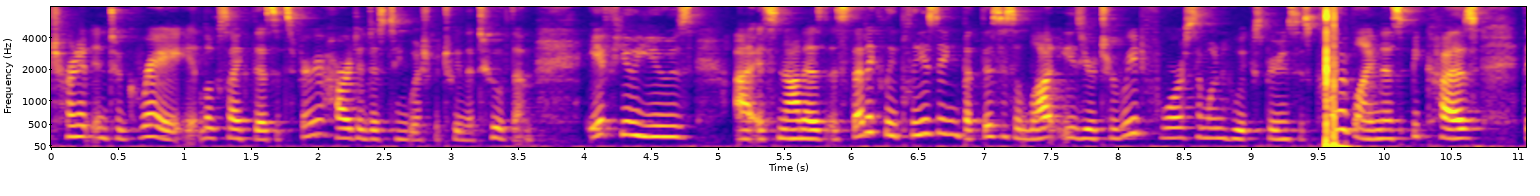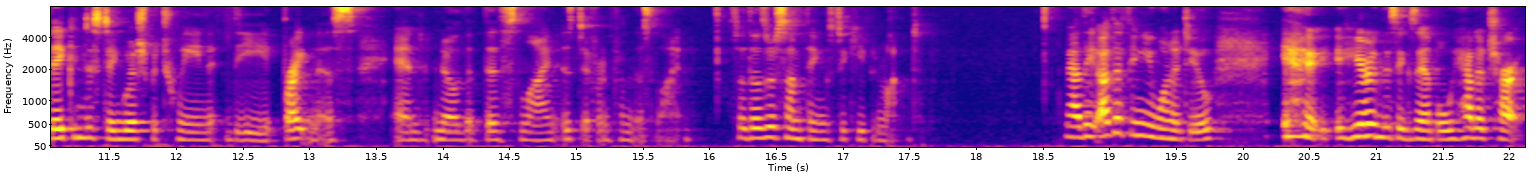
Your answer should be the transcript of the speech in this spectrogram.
turn it into gray, it looks like this. It's very hard to distinguish between the two of them. If you use, uh, it's not as aesthetically pleasing, but this is a lot easier to read for someone who experiences color blindness because they can distinguish between the brightness and know that this line is different from this line. So those are some things to keep in mind. Now, the other thing you want to do here in this example, we had a chart.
